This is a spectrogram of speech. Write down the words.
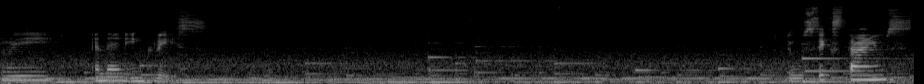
3 and then increase. Do 6 times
